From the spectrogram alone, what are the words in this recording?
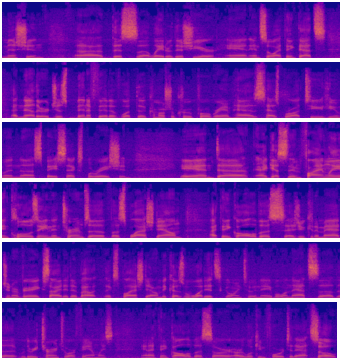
mission uh, this uh, later this year. And, and so I think that's another just benefit of what the Commercial Crew Program has, has brought to human uh, space exploration. And uh, I guess then finally, in closing, in terms of a splashdown, I think all of us, as you can imagine, are very excited about the splashdown because of what it's going to enable, and that's uh, the, the return to our families. And I think all of us are, are looking forward to that. So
